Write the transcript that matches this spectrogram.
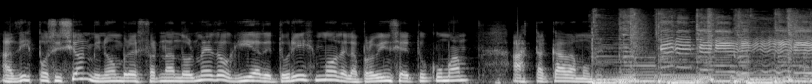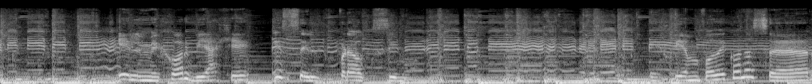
a disposición. Mi nombre es Fernando Olmedo, guía de turismo de la provincia de Tucumán hasta cada momento. El mejor viaje es el próximo. Es tiempo de conocer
